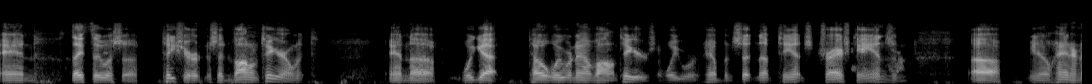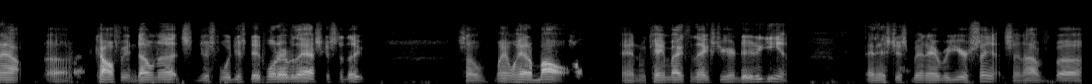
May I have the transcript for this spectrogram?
and they threw us a T-shirt that said "volunteer" on it, and uh, we got told we were now volunteers, and we were helping setting up tents, and trash cans, and uh, you know handing out uh, coffee and donuts. Just we just did whatever they asked us to do. So man, we had a ball, and we came back the next year and did it again and it's just been every year since. And I've uh,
